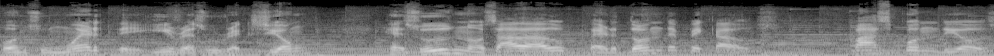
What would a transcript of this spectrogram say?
Con su muerte y resurrección, Jesús nos ha dado perdón de pecados, paz con Dios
